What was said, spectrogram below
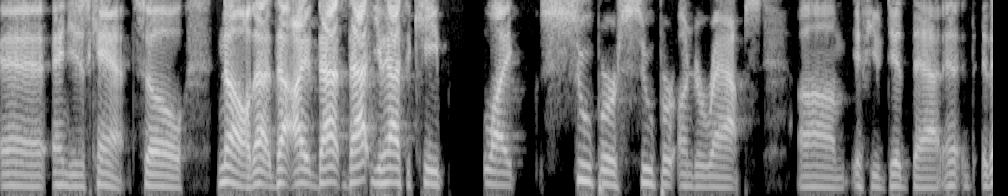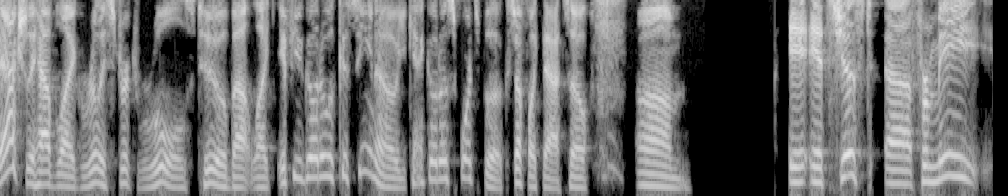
and and you just can't. So no, that that I that that you had to keep like super super under wraps um, if you did that. And they actually have like really strict rules too about like if you go to a casino, you can't go to a sports book, stuff like that. So um, it, it's just uh, for me,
